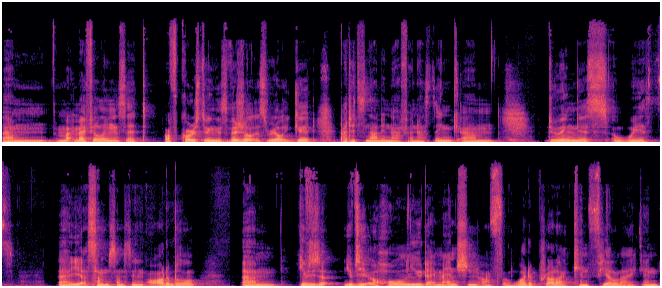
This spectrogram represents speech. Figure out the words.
um, my, my feeling is that of course doing this visual is really good but it's not enough. And i think um, doing this with uh, yeah some something audible um, gives you the, gives you a whole new dimension of what a product can feel like. And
